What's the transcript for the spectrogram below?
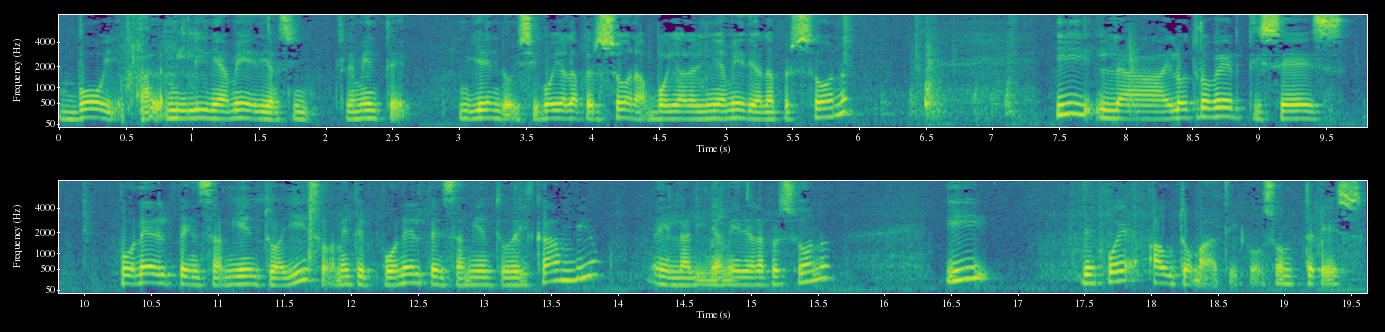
voy a mi línea media simplemente yendo, y si voy a la persona, voy a la línea media a la persona. Y la, el otro vértice es poner el pensamiento allí, solamente poner el pensamiento del cambio en la línea media de la persona y después automático, son tres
